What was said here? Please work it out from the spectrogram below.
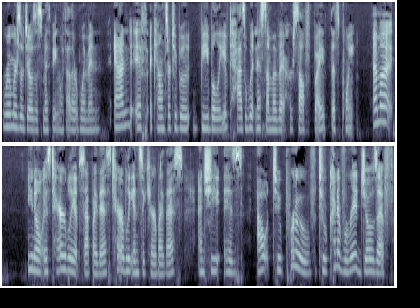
rumors of Joseph Smith being with other women, and if accounts are to be believed, has witnessed some of it herself by this point. Emma you know, is terribly upset by this, terribly insecure by this, and she is out to prove, to kind of rid Joseph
